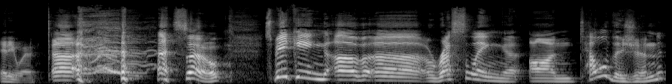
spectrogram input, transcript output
anyway, uh, so speaking of uh, wrestling on television,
